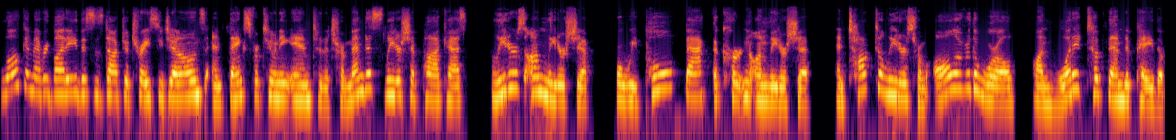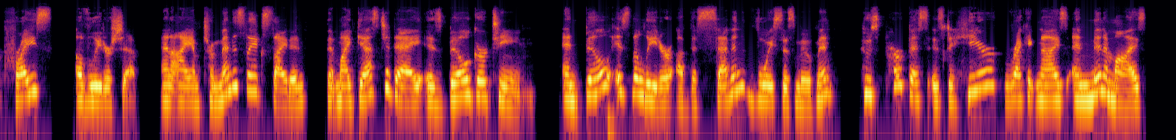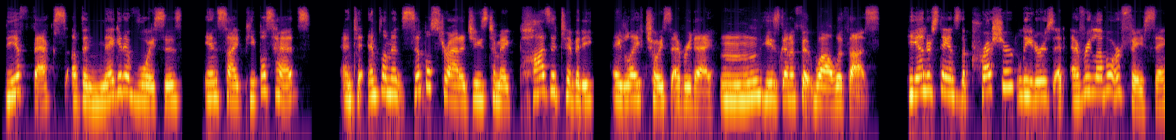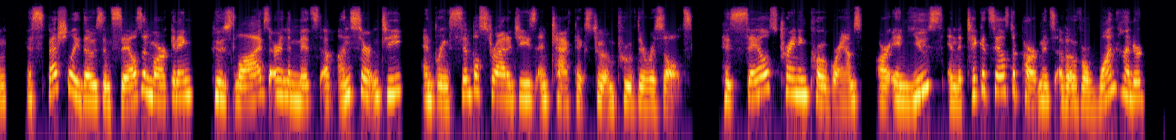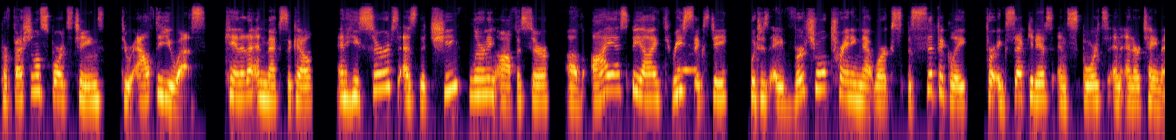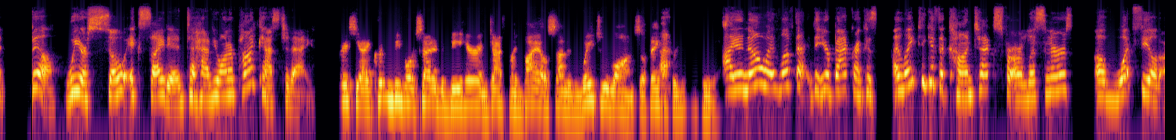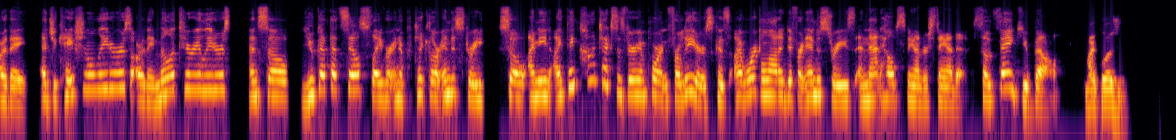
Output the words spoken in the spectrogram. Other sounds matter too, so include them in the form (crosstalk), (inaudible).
Welcome, everybody. This is Dr. Tracy Jones, and thanks for tuning in to the Tremendous Leadership Podcast, Leaders on Leadership, where we pull back the curtain on leadership and talk to leaders from all over the world on what it took them to pay the price of leadership. And I am tremendously excited that my guest today is Bill Guertin. And Bill is the leader of the Seven Voices movement, whose purpose is to hear, recognize, and minimize the effects of the negative voices inside people's heads and to implement simple strategies to make positivity a life choice every day. Mm-hmm, he's going to fit well with us. He understands the pressure leaders at every level are facing, especially those in sales and marketing whose lives are in the midst of uncertainty and bring simple strategies and tactics to improve their results. His sales training programs are in use in the ticket sales departments of over 100 professional sports teams throughout the US, Canada, and Mexico. And he serves as the Chief Learning Officer of ISBI 360, which is a virtual training network specifically for executives in sports and entertainment. Bill, we are so excited to have you on our podcast today. Tracy, I couldn't be more excited to be here. And gosh, my bio sounded way too long. So thank you for through that. I know. I love that, that your background because I like to give the context for our listeners of what field are they educational leaders? Are they military leaders? And so you got that sales flavor in a particular industry. So, I mean, I think context is very important for leaders because I work in a lot of different industries and that helps me understand it. So, thank you, Bill. My pleasure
